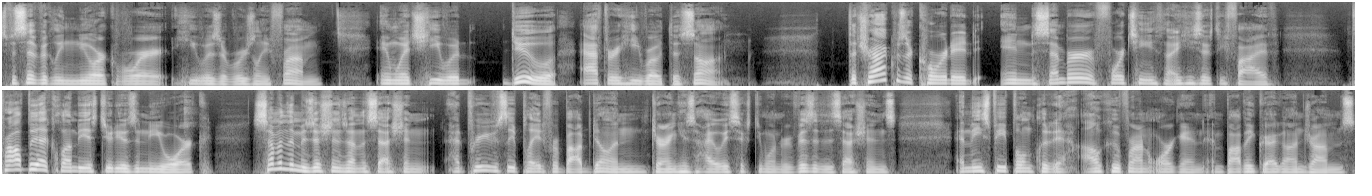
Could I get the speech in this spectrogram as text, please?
specifically New York, where he was originally from, in which he would do after he wrote this song. The track was recorded in December 14th, 1965, probably at Columbia Studios in New York, some of the musicians on the session had previously played for Bob Dylan during his Highway 61 Revisited sessions, and these people included Al Kooper on organ and Bobby Gregg on drums,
